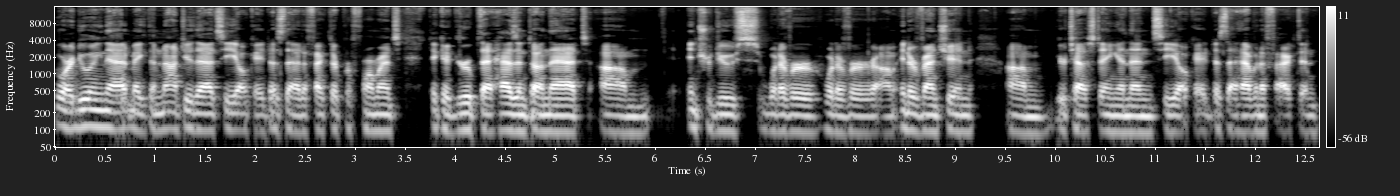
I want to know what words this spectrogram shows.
who are doing that make them not do that see okay does that affect their performance take a group that hasn't done that um, introduce whatever whatever um, intervention um, you're testing and then see okay does that have an effect and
